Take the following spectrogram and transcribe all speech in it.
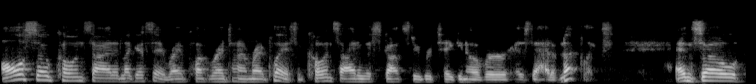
also coincided, like I say, right pl- right time, right place. It coincided with Scott Stuber taking over as the head of Netflix, and so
